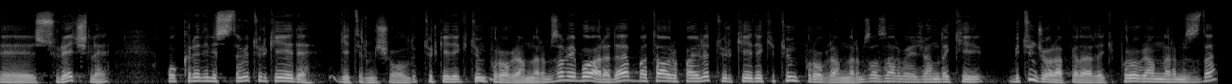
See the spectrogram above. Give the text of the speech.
e, süreçle o kredili sistemi Türkiye'ye de getirmiş olduk. Türkiye'deki tüm programlarımıza ve bu arada Batı Avrupa ile Türkiye'deki tüm programlarımız, Azerbaycan'daki bütün coğrafyalardaki programlarımızda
